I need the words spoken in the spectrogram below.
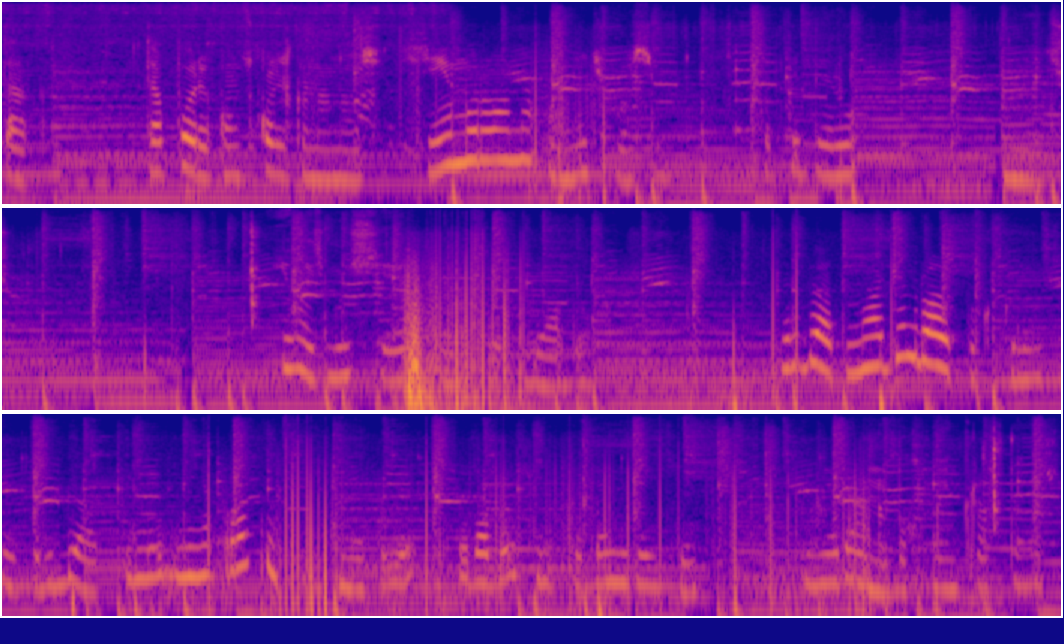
Так, топорик он сколько наносит? 7 урона, а меч 8. Так я беру меч. И возьму себе яблоко. Ребят, ну один раз только кричите, ребят. Или меня просто нет, или сюда больше никогда не зайти. Мне рано бог Майнкрафта может.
